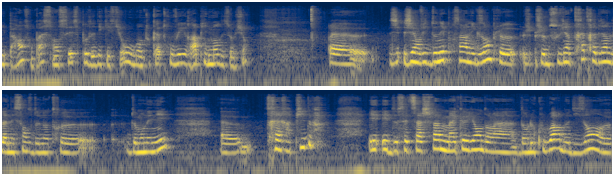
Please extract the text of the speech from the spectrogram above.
les parents ne sont pas censés se poser des questions ou en tout cas trouver rapidement des solutions. Euh, j'ai envie de donner pour ça un exemple. Je, me souviens très très bien de la naissance de, mon aîné, euh, très rapide, et, de cette sage-femme m'accueillant dans, dans le couloir me disant euh,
